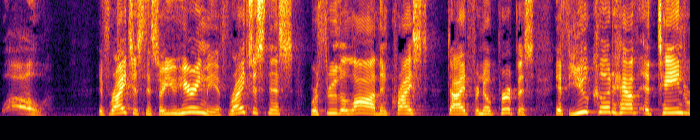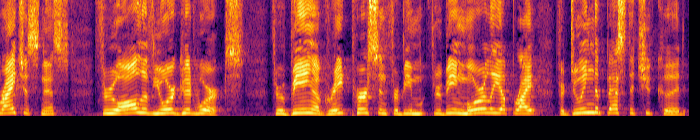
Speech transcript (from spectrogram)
Whoa. If righteousness, are you hearing me? If righteousness were through the law, then Christ died for no purpose. If you could have attained righteousness through all of your good works, through being a great person, for being, through being morally upright, for doing the best that you could,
